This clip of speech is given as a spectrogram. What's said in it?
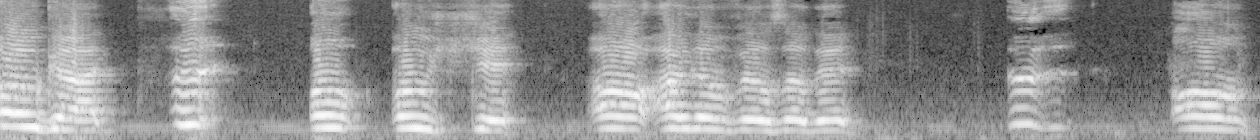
Oh god! Oh, oh shit! Oh, I don't feel so good. Oh.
